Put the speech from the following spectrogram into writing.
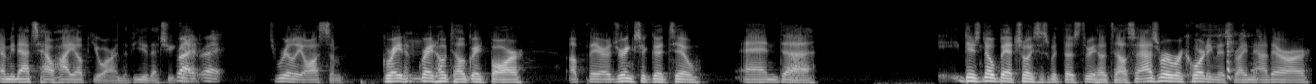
I mean, that's how high up you are in the view that you right get. right right. It's really awesome. Great, Mhm. great hotel, great bar up there. Drinks are good too, and uh, there's no bad choices with those three hotels. So as we're recording this right now, there are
